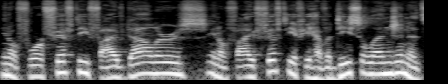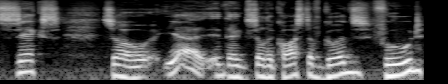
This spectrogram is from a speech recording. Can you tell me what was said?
you know four fifty, five dollars. You know, five fifty. If you have a diesel engine, it's six. So yeah, the, so the cost of goods, food.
